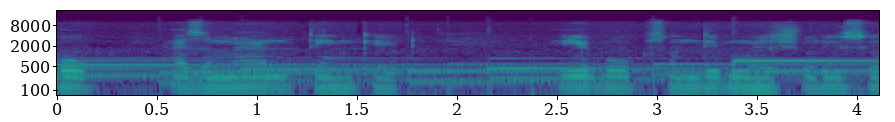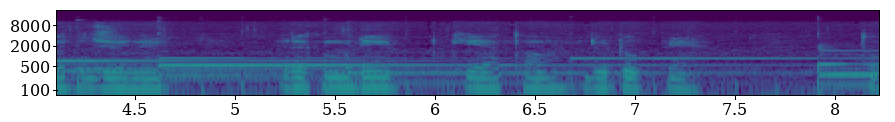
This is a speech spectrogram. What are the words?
book as a man think it ये बुक संदीप महेश्वरी सर जी ने रिकमेंडेड किया था यूट्यूब पे तो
